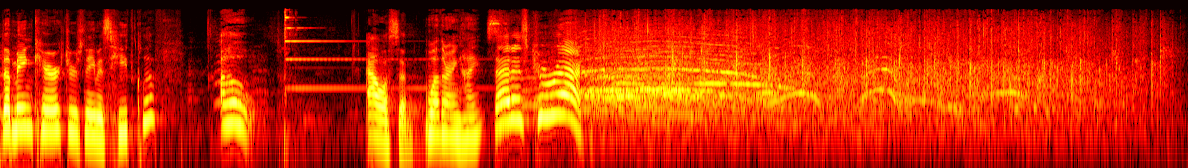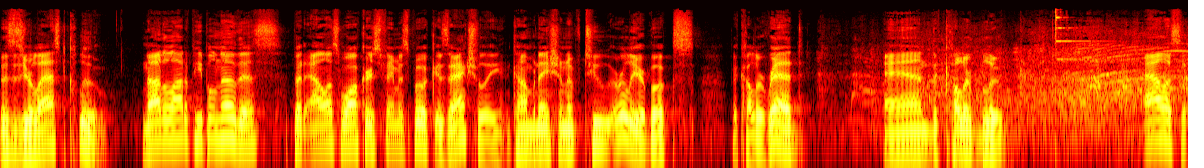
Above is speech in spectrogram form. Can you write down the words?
The main character's name is Heathcliff. Oh, Allison. Wuthering Heights. That is correct. This is your last clue. Not a lot of people know this, but Alice Walker's famous book is actually a combination of two earlier books The Color Red and The Color Blue. Allison,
